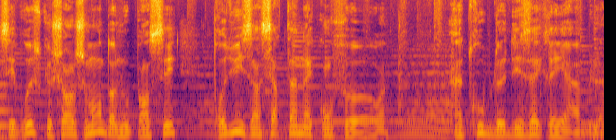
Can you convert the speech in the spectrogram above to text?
Ces brusques changements dans nos pensées produisent un certain inconfort, un trouble désagréable.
